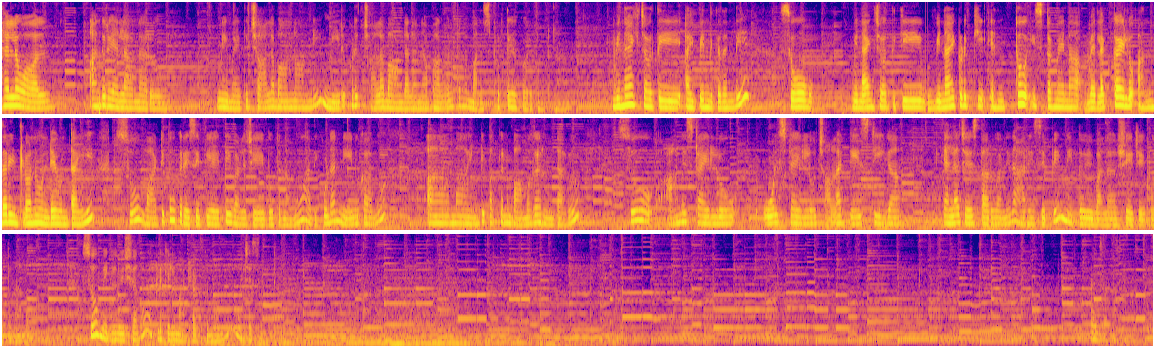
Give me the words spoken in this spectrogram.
Hello all అందరూ ఎలా ఉన్నారు? మేమైతే చాలా బాగున్నామండి మీరు కూడా చాలా బాగుండాలని ఆ భగవంతుని మనస్ఫూర్తిగా కోరుకుంటున్నాను. వినాయక చవితి అయిపోయింది కదండి. సో వినాయక చవితికి వినాయకుడికి ఎంతో ఇష్టమైన వెలక్కాయలు అందరి ఇంట్లోనే ఉండే ఉంటాయి. సో వాటితో ఒక రెసిపీ అయితే ఇవాళ చేయబోతున్నాము. అది కూడా నేను కాదు మా ఇంటి పక్కన బామ్మగారు ఉంటారు. సో ఆమె స్టైల్లో ఓల్డ్ స్టైల్లో చాలా టేస్టీగా ఎలా చేస్తారు అనేది ఆ రెసిపీ మీతో ఇవాళ షేర్ చేయబోతున్నాను. సో మిగిలిన విషయాలు అక్కడికి వెళ్ళి మాట్లాడుకుందాము. వచ్చేసేయండి.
